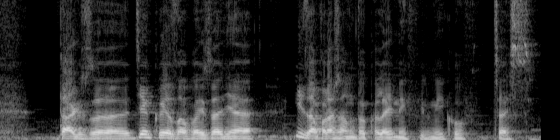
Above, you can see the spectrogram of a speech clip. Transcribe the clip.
Także dziękuję za obejrzenie i zapraszam do kolejnych filmików. Cześć!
